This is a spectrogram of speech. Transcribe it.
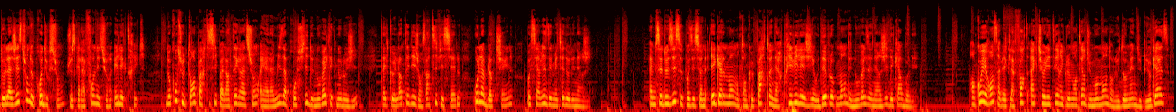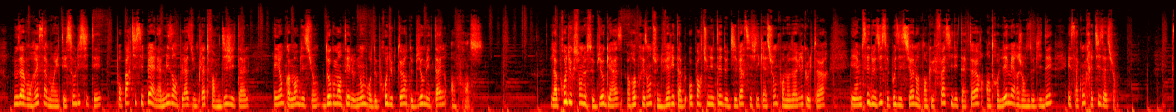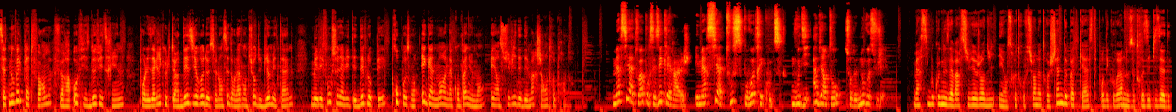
De la gestion de production jusqu'à la fourniture électrique, nos consultants participent à l'intégration et à la mise à profit de nouvelles technologies, telles que l'intelligence artificielle ou la blockchain, au service des métiers de l'énergie. MC2I se positionne également en tant que partenaire privilégié au développement des nouvelles énergies décarbonées. En cohérence avec la forte actualité réglementaire du moment dans le domaine du biogaz, nous avons récemment été sollicités pour participer à la mise en place d'une plateforme digitale ayant comme ambition d'augmenter le nombre de producteurs de biométhane en France. La production de ce biogaz représente une véritable opportunité de diversification pour nos agriculteurs et MC2I se positionne en tant que facilitateur entre l'émergence de l'idée et sa concrétisation. Cette nouvelle plateforme fera office de vitrine pour les agriculteurs désireux de se lancer dans l'aventure du biométhane, mais les fonctionnalités développées proposeront également un accompagnement et un suivi des démarches à entreprendre. Merci à toi pour ces éclairages et merci à tous pour votre écoute. On vous dit à bientôt sur de nouveaux sujets. Merci beaucoup de nous avoir suivis aujourd'hui et on se retrouve sur notre chaîne de podcast pour découvrir nos autres épisodes.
